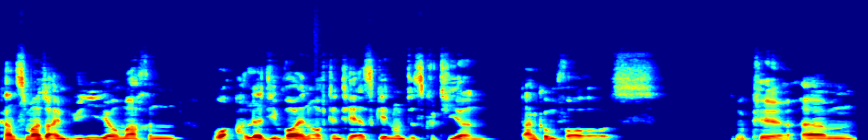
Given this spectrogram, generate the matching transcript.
kannst du mal so ein Video machen, wo alle, die wollen, auf den TS gehen und diskutieren? Danke im Voraus. Okay, ähm,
